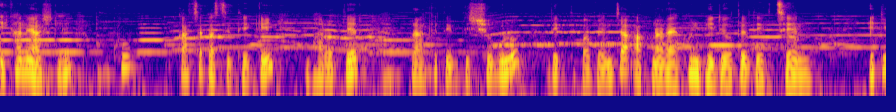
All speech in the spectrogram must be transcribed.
এখানে আসলে খুব কাছাকাছি থেকেই ভারতের প্রাকৃতিক দৃশ্যগুলো দেখতে পাবেন যা আপনারা এখন ভিডিওতে দেখছেন। এটি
